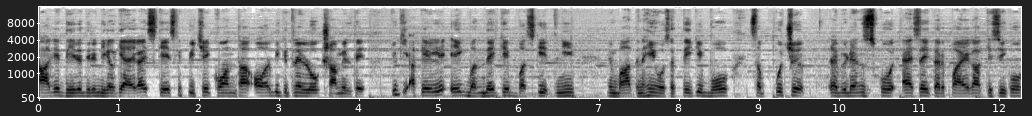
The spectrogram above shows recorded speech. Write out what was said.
आगे धीरे धीरे निकल के आएगा। इस केस के पीछे कौन था और भी कितने लोग शामिल थे? क्योंकि अकेले एक बंदे के बस की इतनी बात नहीं हो सकती कि वो सब कुछ एविडेंस को ऐसे ही कर पाएगा, किसी को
